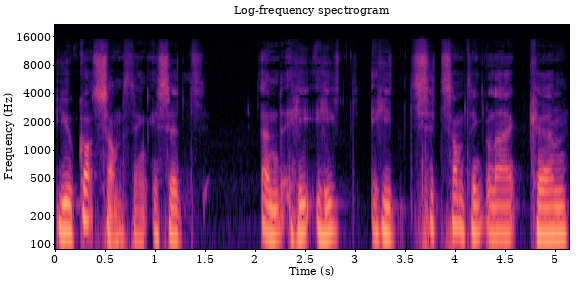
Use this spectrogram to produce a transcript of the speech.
"You've got something." He said, and he he he said something like, um,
